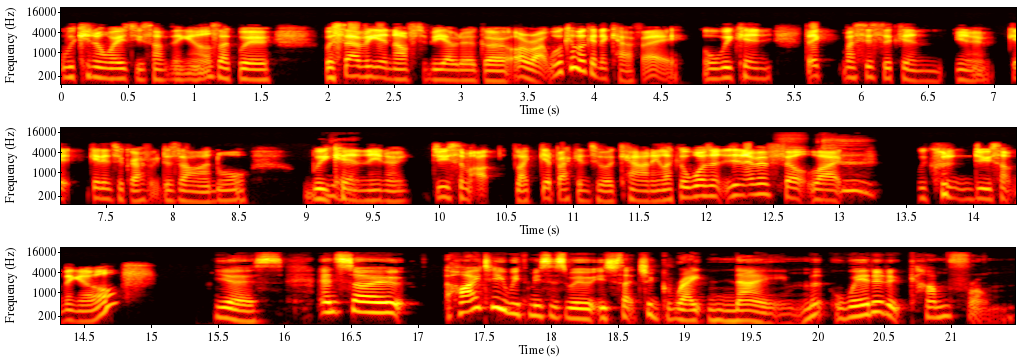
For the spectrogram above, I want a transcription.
we can always do something else. Like we're we're savvy enough to be able to go, all right, we can work in a cafe, or we can. They, my sister can, you know, get get into graphic design, or we Yeah. can, you know, do some uh, like get back into accounting. Like it wasn't. It never felt like we couldn't do something else. Yes. And so High Tea with Mrs. Wu is such a great name. Where did it come from?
